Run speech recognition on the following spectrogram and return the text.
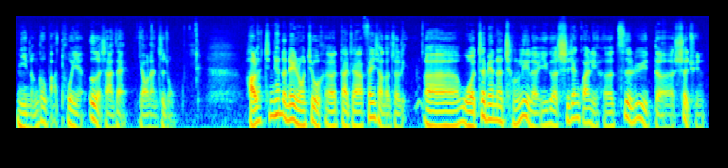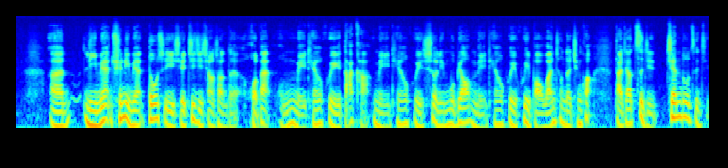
你能够把拖延扼杀在摇篮之中。好了，今天的内容就和大家分享到这里。呃，我这边呢成立了一个时间管理和自律的社群。呃，里面群里面都是一些积极向上的伙伴，我们每天会打卡，每天会设立目标，每天会汇报完成的情况，大家自己监督自己，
